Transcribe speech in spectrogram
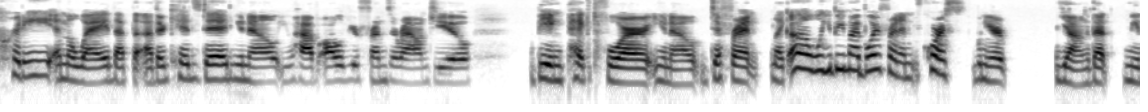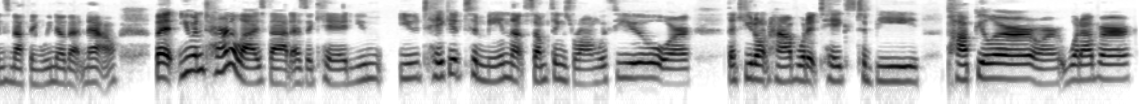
pretty in the way that the other kids did. You know, you have all of your friends around you being picked for, you know, different, like, oh, will you be my boyfriend? And of course, when you're young that means nothing we know that now but you internalize that as a kid you you take it to mean that something's wrong with you or that you don't have what it takes to be popular or whatever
